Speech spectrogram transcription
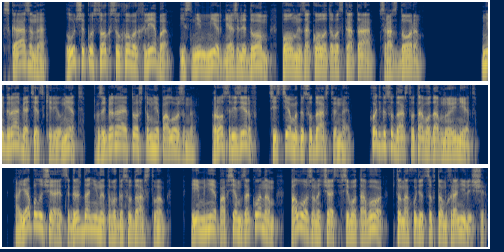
Сказано, Лучше кусок сухого хлеба, и с ним мир, нежели дом, полный заколотого скота, с раздором. Не граби, отец Кирилл, нет. Забирая то, что мне положено. Росрезерв – система государственная, хоть государства того давно и нет. А я, получается, гражданин этого государства, и мне по всем законам положена часть всего того, что находится в том хранилище.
